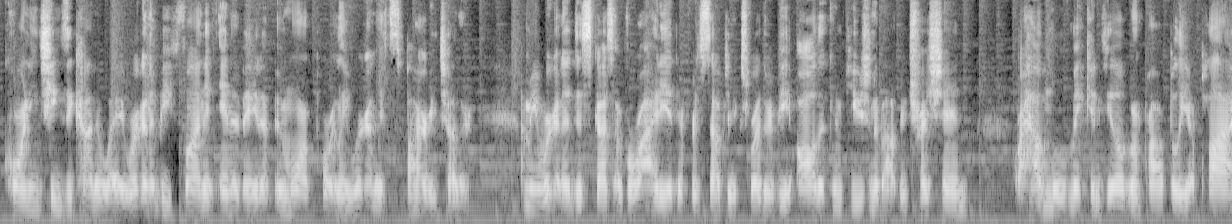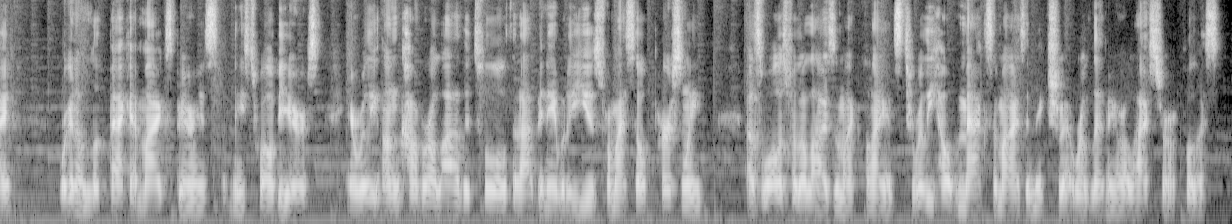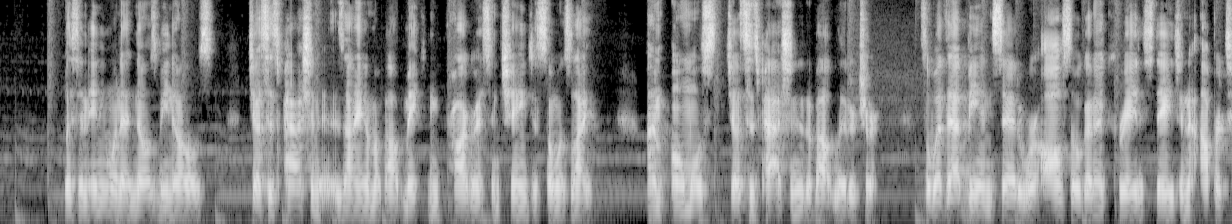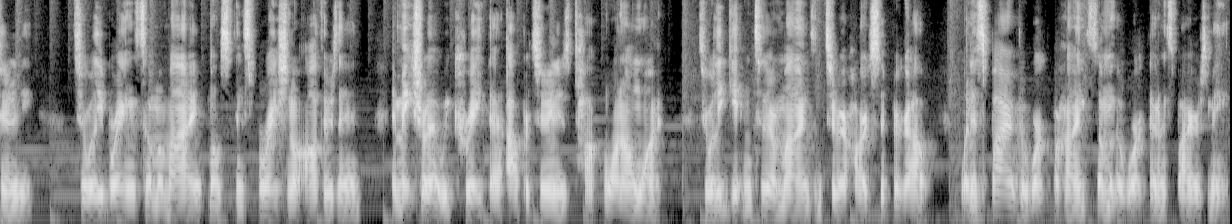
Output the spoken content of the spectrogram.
corny, cheesy kind of way. We're going to be fun and innovative. And more importantly, we're going to inspire each other. I mean, we're going to discuss a variety of different subjects, whether it be all the confusion about nutrition or how movement can heal when properly applied. We're going to look back at my experience in these 12 years and really uncover a lot of the tools that I've been able to use for myself personally, as well as for the lives of my clients to really help maximize and make sure that we're living our lives to our fullest. Listen, anyone that knows me knows just as passionate as I am about making progress and change in someone's life, I'm almost just as passionate about literature. So, with that being said, we're also going to create a stage and an opportunity to really bring some of my most inspirational authors in and make sure that we create that opportunity to talk one on one, to really get into their minds and to their hearts to figure out what inspired the work behind some of the work that inspires me.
